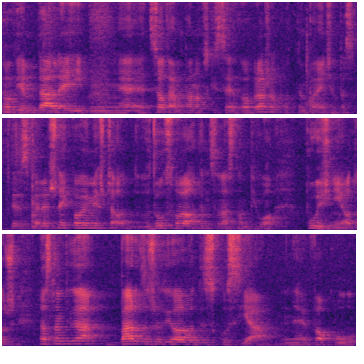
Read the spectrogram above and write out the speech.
powiem dalej, mm, co tam Panowski sobie wyobrażał pod tym pojęciem perspektywy sferycznej, powiem jeszcze w dwóch słowach o tym, co nastąpiło później. Otóż nastąpiła bardzo żywiołowa dyskusja mm, wokół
